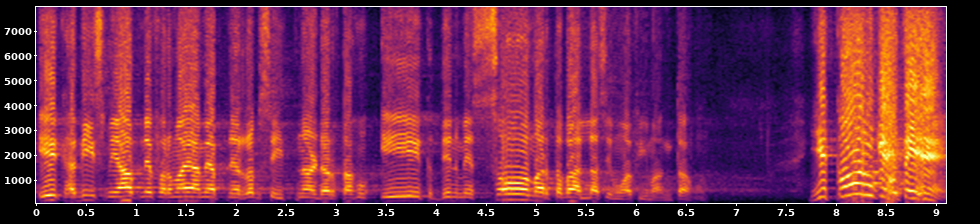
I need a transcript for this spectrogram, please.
ایک حدیث میں آپ نے فرمایا، میں اپنے رب سے اتنا ڈرتا ہوں، ایک دن میں سو مرتبہ اللہ سے معافی مانگتا ہوں۔ یہ کون کہتے ہیں؟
